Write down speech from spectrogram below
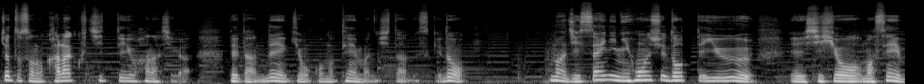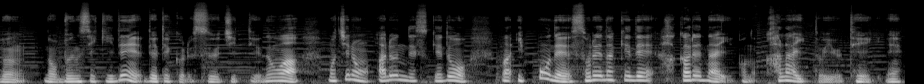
ちょっとその辛口っていう話が出たんで、今日このテーマにしたんですけど、まあ実際に日本酒度っていう指標、まあ、成分の分析で出てくる数値っていうのはもちろんあるんですけど、まあ、一方でそれだけで測れないこの辛いという定義ね。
